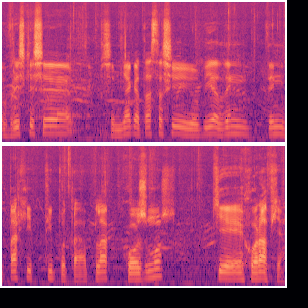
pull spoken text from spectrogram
Βρίσκεσαι σε μια κατάσταση η οποία δεν, δεν υπάρχει τίποτα, απλά κόσμος και χωράφια.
